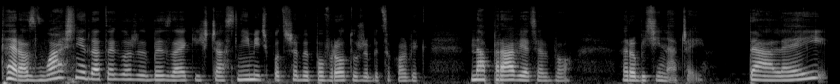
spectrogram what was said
teraz, właśnie dlatego, żeby za jakiś czas nie mieć potrzeby powrotu, żeby cokolwiek naprawiać albo robić inaczej. Dalej,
